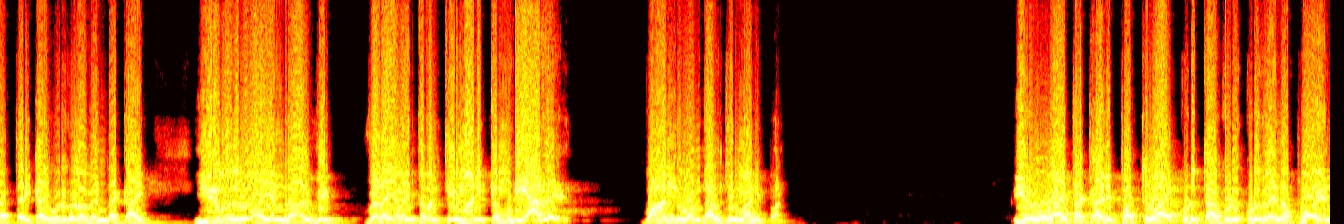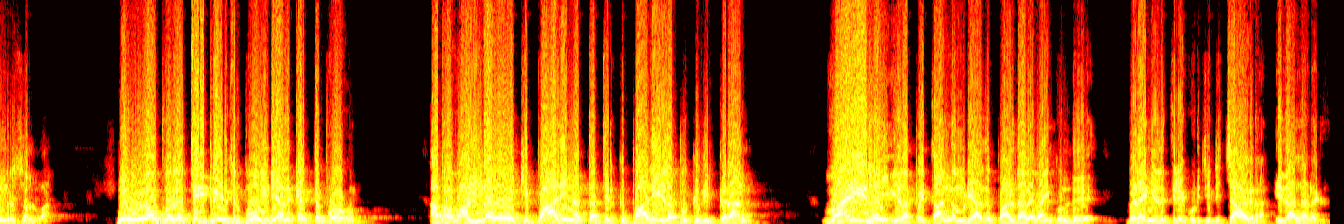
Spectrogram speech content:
கத்தரிக்காய் ஒரு கிலோ வெண்டைக்காய் இருபது ரூபாய் என்றால் விளைய வைத்தவன் தீர்மானிக்க முடியாது. வாங்குவன் தான் தீர்மானிப்பான். இருபது ரூபாய் தக்காளி பத்து ரூபாய் கொடுத்தா கொடு கொடுக்கலைன்னா போ என்று சொல்வார். நீ உணவுப் பொருளை திருப்பி எடுத்துட்டு போக முடியாது கெட்டு போகும். அப்ப வந்த விலைக்கு பாதி நட்டத்திற்கு பாதி இழப்புக்கு விற்கிறான். வழி இல்லை இழப்பை தாங்க முடியாது பால்டாலை வாங்கி கொண்டு விளைநிலத்திலே குடிச்சிட்டு சாகுறான். இதான் நடக்குது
